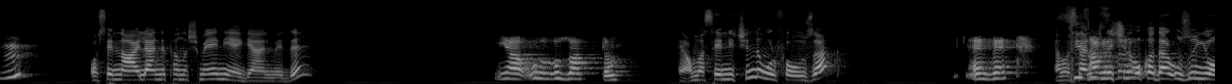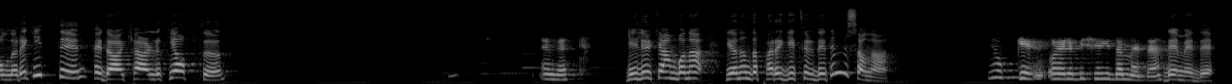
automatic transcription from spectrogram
Hı? O senin ailenle tanışmaya niye gelmedi? Ya u- uzaktı. E ama senin için de Urfa uzak. Evet. Ama sen onun için o kadar uzun yollara gittin, fedakarlık yaptın. Evet. Gelirken bana yanında para getir dedim mi sana? Yok ki öyle bir şey demedi. Demedi.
